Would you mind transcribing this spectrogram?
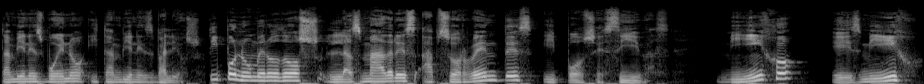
también es bueno y también es valioso. Tipo número dos, las madres absorbentes y posesivas. Mi hijo es mi hijo.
